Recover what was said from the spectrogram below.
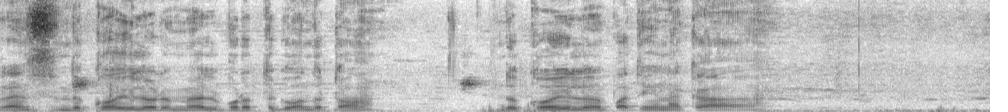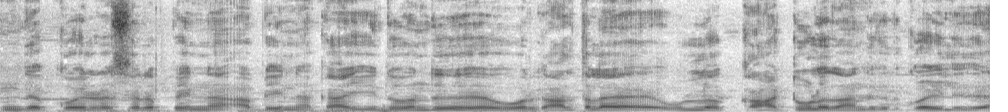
ஃப்ரெண்ட்ஸ் இந்த கோயிலோட மேல்புறத்துக்கு வந்துட்டோம். இந்த கோயில் பார்த்தீங்கன்னாக்கா இந்த கோயிலோட சிறப்பு என்ன அப்படின்னாக்கா இது வந்து ஒரு காலத்தில் உள்ள காட்டுல தான் இருக்குது கோயில் இது.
